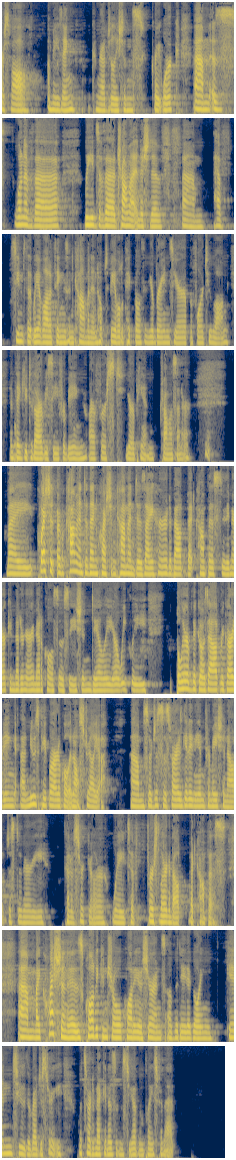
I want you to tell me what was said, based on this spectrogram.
First of all, amazing. Congratulations. Great work. Um, as one of the leads of the trauma initiative, um, have seems that we have a lot of things in common and hope to be able to pick both of your brains here before too long. And thank you to the RVC for being our first European trauma center. My question, or comment and then question comment is I heard about Vet Compass through the American Veterinary Medical Association daily or weekly blurb that goes out regarding a newspaper article in Australia. Um, so just as far as getting the information out, just a very kind of circular way to first learn about Vet Compass. Um, my question is quality control, quality assurance of the data going into the registry. What sort of mechanisms do you have in place for that?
